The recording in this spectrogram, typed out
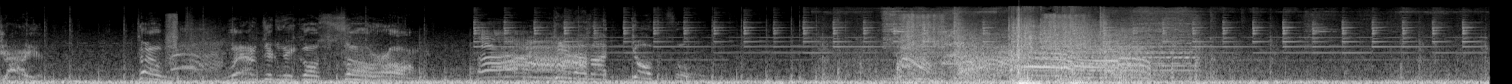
giant! Tell me, where did we go so wrong? Ah! Give him a dogful!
